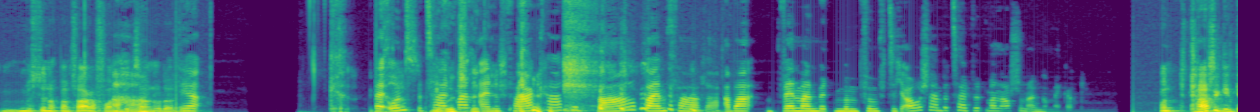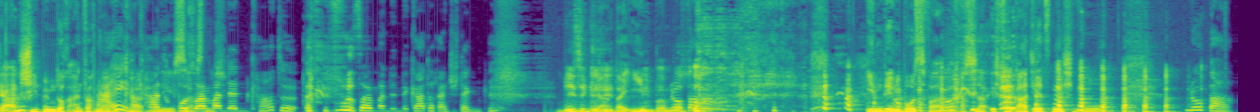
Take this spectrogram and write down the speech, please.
Müsst ihr noch beim Fahrer vorne Aha. bezahlen oder wie? Ja, Kr- bei krass, uns bezahlt man eine. Fahrkarte bar beim Fahrer. Aber wenn man mit einem 50-Euro-Schein bezahlt, wird man auch schon angemeckert. Und Karte geht gar nicht? Schieb ihm doch einfach mal die Nein, Karte. Karte, Nee, ich wo sag's soll man nicht. denn Karte? wo soll man denn eine Karte reinstecken? Lesegeräte Ja, bei ihm. beim Bus. In den Busfahrer. Ich, sag- ich verrate jetzt nicht wo. Nur bar.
